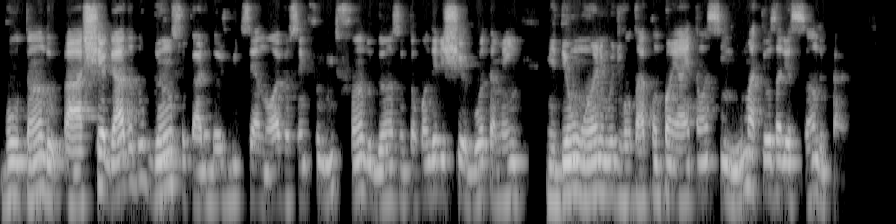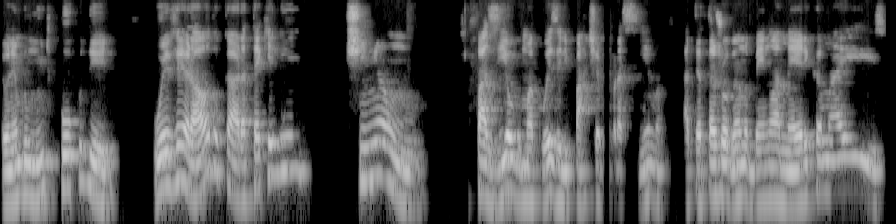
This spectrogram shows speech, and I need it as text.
voltando à chegada do Ganso, cara, em 2019. Eu sempre fui muito fã do Ganso, então quando ele chegou também me deu um ânimo de voltar a acompanhar. Então assim, o Matheus Alessandro, cara, eu lembro muito pouco dele. O Everaldo, cara, até que ele tinha um. Fazia alguma coisa, ele partia para cima, até tá jogando bem no América, mas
